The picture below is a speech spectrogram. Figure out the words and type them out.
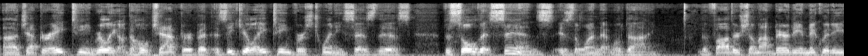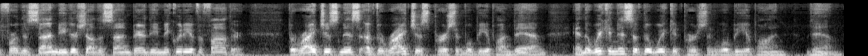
uh, chapter 18, really the whole chapter, but Ezekiel 18, verse 20 says this The soul that sins is the one that will die. The Father shall not bear the iniquity for the Son, neither shall the Son bear the iniquity of the Father. The righteousness of the righteous person will be upon them, and the wickedness of the wicked person will be upon them.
